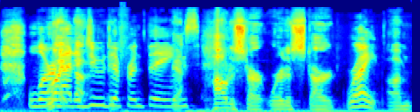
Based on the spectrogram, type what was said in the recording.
learn Right, how to no, do different Yeah. things. How to start, where to start. Right. um,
